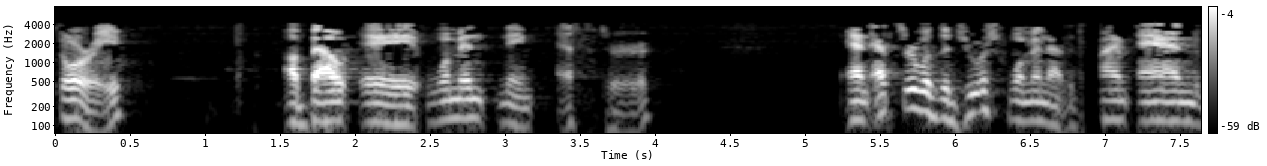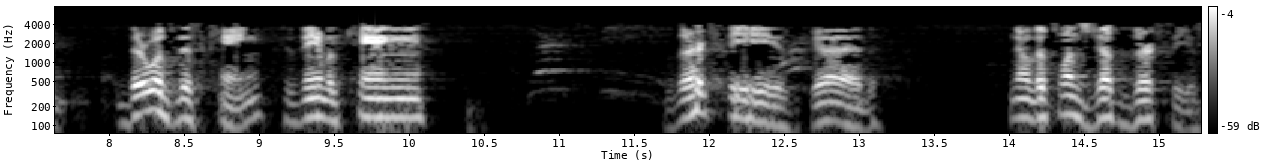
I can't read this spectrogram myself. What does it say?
story about a woman named Esther. And Esther was a Jewish woman at the time, and there was this king. His name was King Xerxes. Xerxes. Good. No, this one's just Xerxes.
